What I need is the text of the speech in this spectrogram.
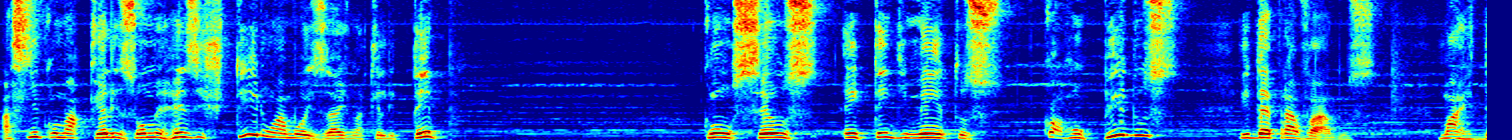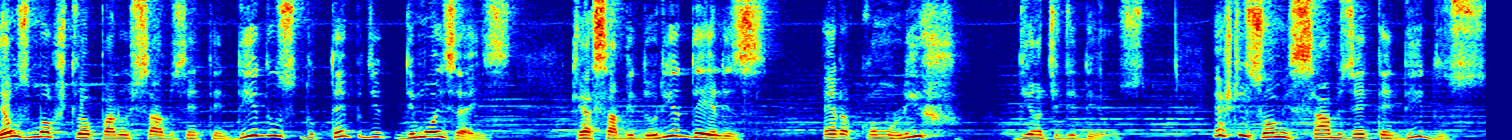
Assim como aqueles homens resistiram a Moisés naquele tempo, com seus entendimentos corrompidos e depravados. Mas Deus mostrou para os sábios entendidos do tempo de, de Moisés que a sabedoria deles era como lixo diante de Deus. Estes homens sábios entendidos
